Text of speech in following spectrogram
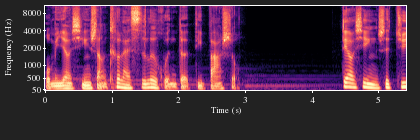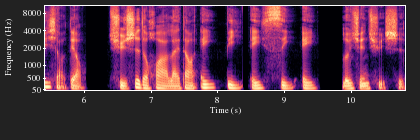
我们要欣赏克莱斯勒魂的第八首，调性是 G 小调，曲式的话来到 A B A C A 轮旋曲式。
